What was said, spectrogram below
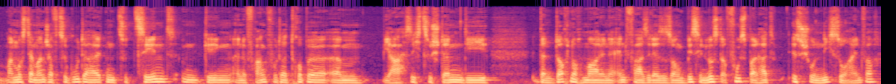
man muss der Mannschaft zugutehalten, zu zehnt gegen eine Frankfurter Truppe ähm, ja, sich zu stemmen, die dann doch nochmal in der Endphase der Saison ein bisschen Lust auf Fußball hat, ist schon nicht so einfach.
